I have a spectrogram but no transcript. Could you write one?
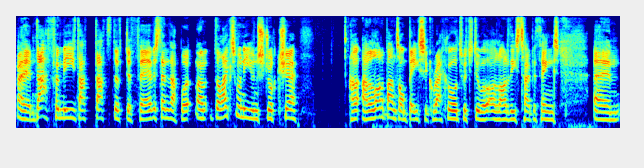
Um, that for me, that that's the the furthest end of that. But uh, the likes of uneven structure, uh, and a lot of bands on Basick Records, which do a, a lot of these type of things. Um,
